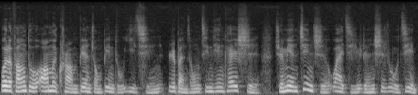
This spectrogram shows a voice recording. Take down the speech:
为了防堵 Omicron 变种病毒疫情，日本从今天开始全面禁止外籍人士入境。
